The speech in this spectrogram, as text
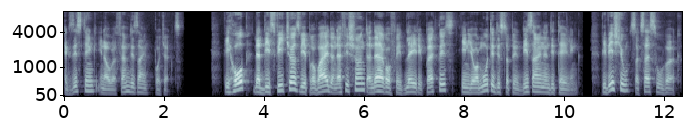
existing in our FEM design projects. We hope that these features will provide an efficient and error-free practice in your multidisciplinary design and detailing. We wish you successful work.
